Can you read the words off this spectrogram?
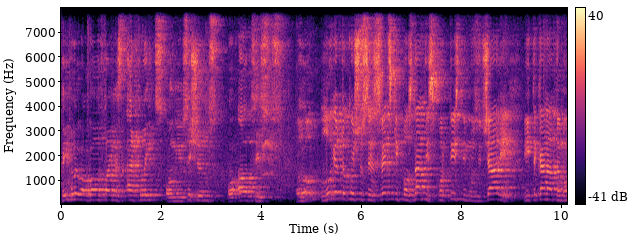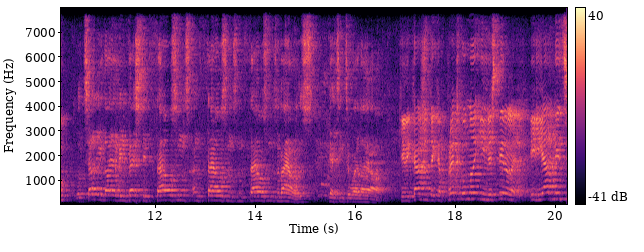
People who are world famous athletes or musicians or artists Лу- Луѓето кои што се светски познати, спортисти, музичари и така натаму, will tell you they have invested thousands and thousands and thousands of hours getting to where they are. ќе ви кажат дека предходно инвестирале илјадници,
